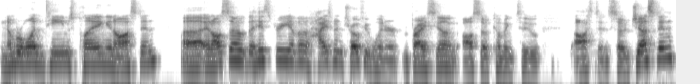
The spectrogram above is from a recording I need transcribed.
number one teams playing in Austin, uh, and also the history of a Heisman Trophy winner, Bryce Young, also coming to Austin. So, Justin,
